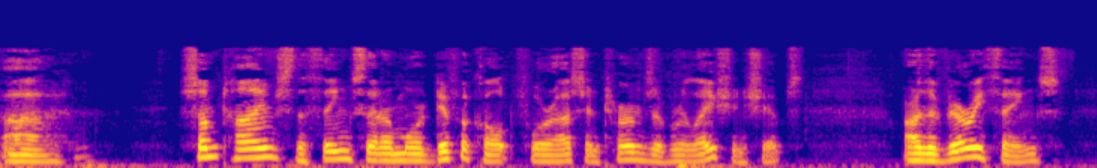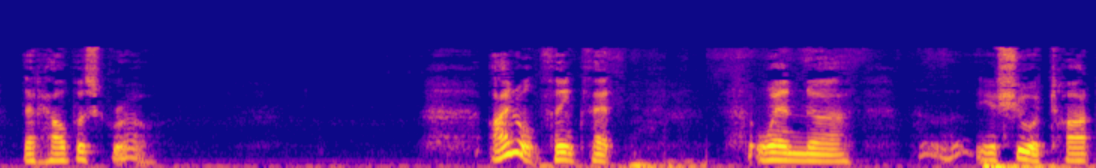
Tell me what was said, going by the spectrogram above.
Uh, sometimes the things that are more difficult for us in terms of relationships are the very things that help us grow. I don't think that when uh, Yeshua taught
